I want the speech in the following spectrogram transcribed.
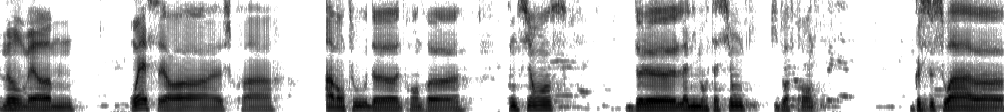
non mais euh, ouais c'est euh, je crois avant tout de prendre euh, conscience de l'alimentation qu'ils doivent prendre. Que ce soit euh,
